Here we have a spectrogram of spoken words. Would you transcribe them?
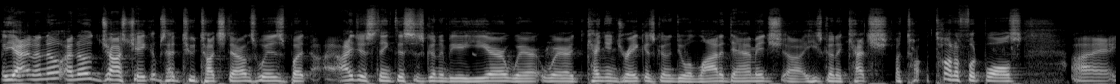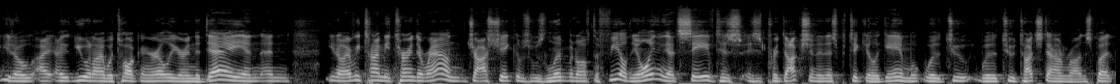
Yeah, and I know I know Josh Jacobs had two touchdowns, Wiz, but I just think this is going to be a year where where Kenyon Drake is going to do a lot of damage. Uh, he's going to catch a ton of footballs. I, you know, I, I, you and I were talking earlier in the day, and and you know, every time he turned around, Josh Jacobs was limping off the field. The only thing that saved his his production in this particular game were two were two touchdown runs. But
